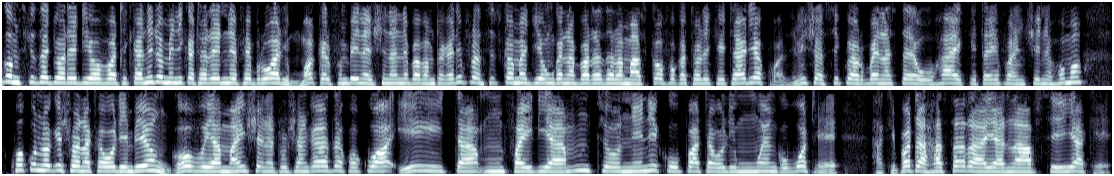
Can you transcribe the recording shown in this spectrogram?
Ndugu msikilizaji wa redio Vatikani, Dominika tarehe 4 Februari mwaka 2024, Baba Mtakatifu Francisco amejiunga na Baraza la Maaskofu Katoliki Italia kuadhimisha siku ya 46 ya uhai kitaifa nchini humo kwa kunogeshwa na kauli mbiu nguvu ya maisha inatushangaza, kwa kuwa itamfaidia mtu nini kuupata ulimwengu wote akipata hasara ya nafsi yake.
